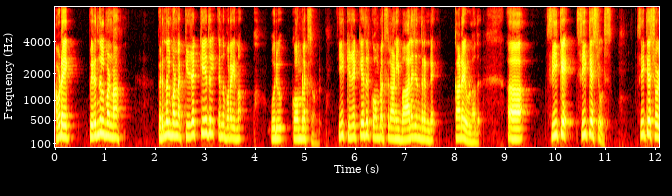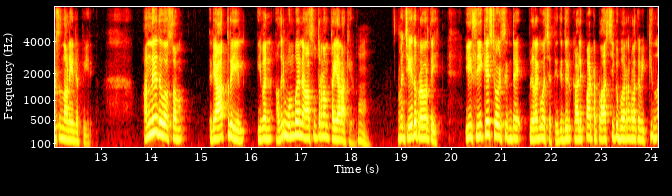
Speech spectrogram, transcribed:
അവിടെ പെരിന്തൽമണ്ണ പെരിന്തൽമണ്ണ കിഴക്കേതിൽ എന്ന് പറയുന്ന ഒരു കോംപ്ലക്സ് ഉണ്ട്. ഈ കിഴക്കേതിൽ കോംപ്ലക്സിലാണ് ഈ ബാലചന്ദ്രന്റെ കടയുള്ളത്. C K C K stores. C K stores എന്നാണ് ഇതിന്റെ പേര്. അന്നേ ദിവസം രാത്രിയിൽ ഇവൻ അതിനു മുമ്പ് തന്നെ ആസൂത്രണം തയ്യാറാക്കിയിരുന്നു. അവൻ ചെയ്ത പ്രവൃത്തി ഈ സി കെ സ്റ്റോഴ്സിന്റെ പിറകുവശത്ത് ഇത് ഇതൊരു കളിപ്പാട്ട പ്ലാസ്റ്റിക് ഉപകരണങ്ങളൊക്കെ വിൽക്കുന്ന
